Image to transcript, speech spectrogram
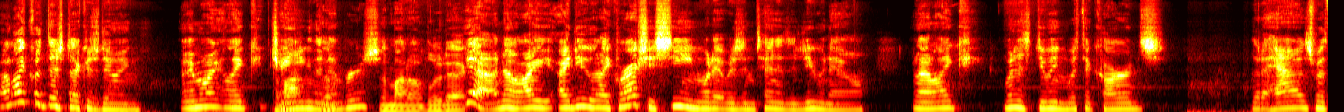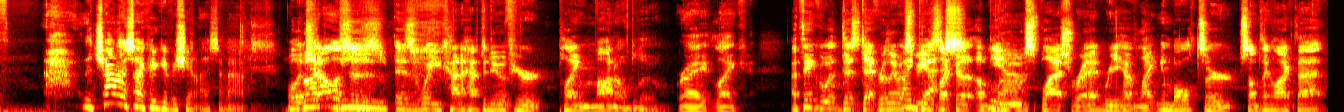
I like what this deck is doing. I might like changing the, the- numbers. The mono blue deck. Yeah, no, I I do like we're actually seeing what it was intended to do now, and I like what it's doing with the cards that it has with the chalice. I could give a shit less about. Well, the But chalice is, is what you kind of have to do if you're playing mono blue, right? Like, I think what this deck really wants I to be is like a, a blue yeah. splash red where you have lightning bolts or something like that,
